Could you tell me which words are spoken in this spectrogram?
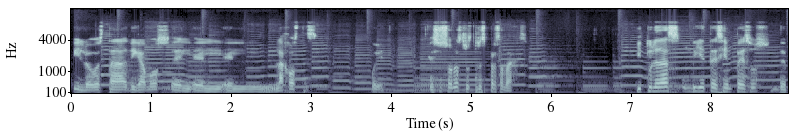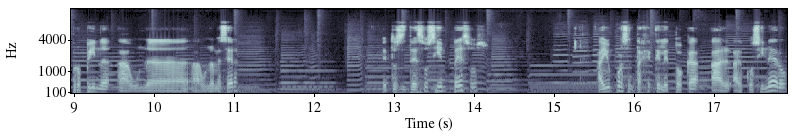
y luego está, digamos, el, el- el- la hostess. Muy bien. Esos son nuestros tres personajes. Y tú le das un billete de 100 pesos de propina a una, a una mesera. Entonces, de esos 100 pesos, hay un porcentaje que le toca al, cocinero,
